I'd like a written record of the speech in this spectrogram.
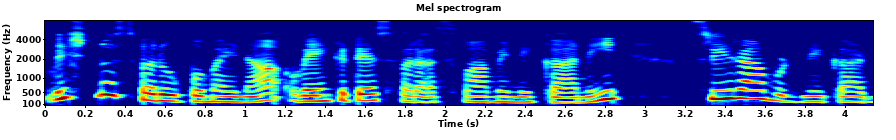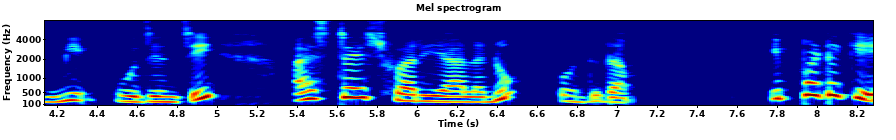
విష్ణు స్వరూపమైన వెంకటేశ్వర స్వామిని కానీ శ్రీరాముడిని కానీ పూజించి అష్టైశ్వర్యాలను పొందుదాం. ఇప్పటికీ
